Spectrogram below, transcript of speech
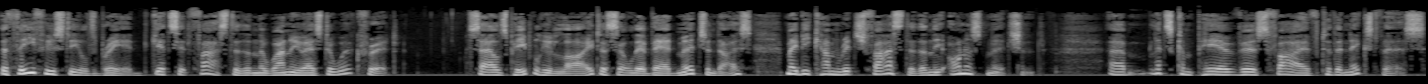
The thief who steals bread gets it faster than the one who has to work for it. Salespeople who lie to sell their bad merchandise may become rich faster than the honest merchant. Um, let's compare verse 5 to the next verse,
